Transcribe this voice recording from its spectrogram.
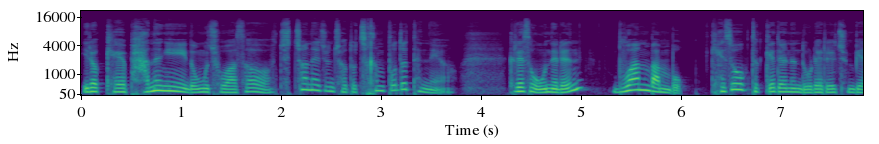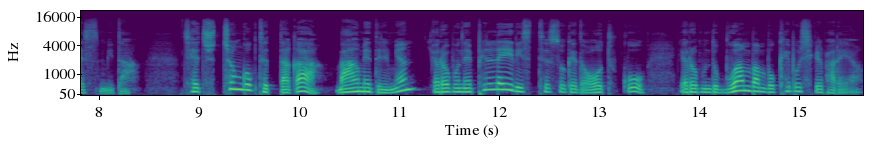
이렇게 반응이 너무 좋아서 추천해준 저도 참 뿌듯했네요. 그래서 오늘은 무한반복, 계속 듣게 되는 노래를 준비했습니다. 제 추천곡 듣다가 마음에 들면 여러분의 플레이리스트 속에 넣어두고 여러분도 무한반복 해보시길 바래요.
